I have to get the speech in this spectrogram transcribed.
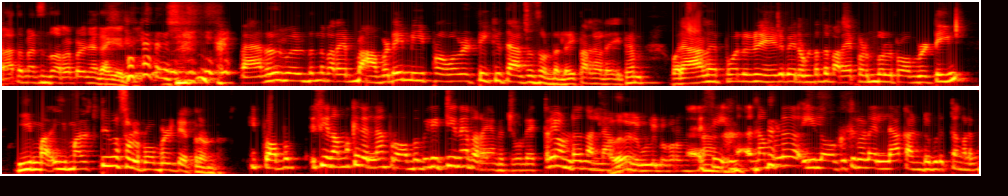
mathematics എന്ന് പറഞ്ഞപ്പോഴും ഞാൻ കൈ പാരൽ വേൾഡ് എന്ന് പറയുമ്പോൾ അവിടെയും ഈ പ്രോബിലിറ്റിക്ക് ചാൻസസ് ഉണ്ടല്ലോ. ഈ പറഞ്ഞ പോലെ ഇപ്പം ഒരാളെ പോലെ ഒരു ഏഴ് പേരുണ്ടെന്ന് പറയപ്പെടുമ്പോൾ പ്രോബിലിറ്റിയും ഈ ഈ മൾട്ടിവേഴ്സ് ഉള്ള പ്രോബിലിറ്റി എത്രയുണ്ട്? ഉണ്ട് ഈ പ്രോബ സി നമുക്കിതെല്ലാം പ്രോബബിലിറ്റിനെ പറയാൻ പറ്റുള്ളൂ. എത്രയുണ്ടെന്നല്ല. സി നമ്മൾ ഈ ലോകത്തിലുള്ള എല്ലാ കണ്ടുപിടുത്തങ്ങളും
